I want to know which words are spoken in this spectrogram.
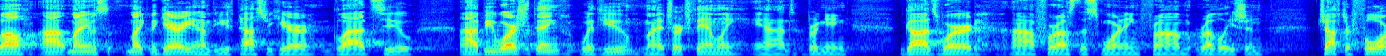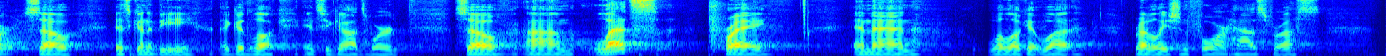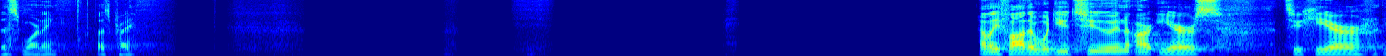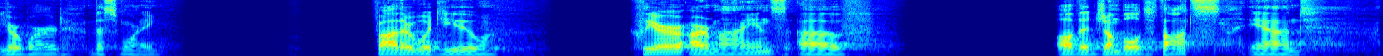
Well, uh, my name is Mike McGarry, and I'm the youth pastor here. Glad to uh, be worshiping with you, my church family, and bringing God's word uh, for us this morning from Revelation chapter 4. So it's going to be a good look into God's word. So um, let's pray, and then we'll look at what Revelation 4 has for us this morning. Let's pray. Heavenly Father, would you tune our ears to hear your word this morning? Father, would you clear our minds of all the jumbled thoughts and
